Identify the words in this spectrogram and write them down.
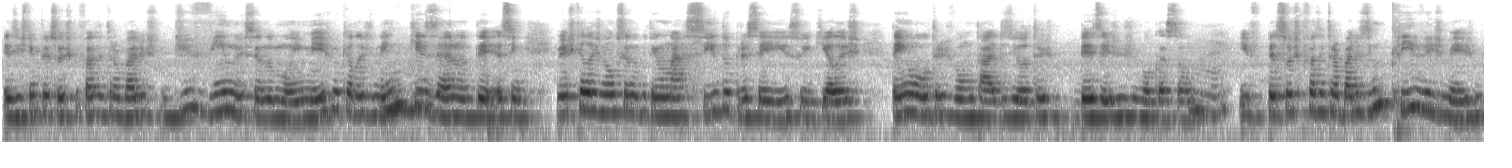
Existem pessoas que fazem trabalhos divinos sendo mãe, mesmo que elas nem uhum. quiseram ter, assim, mesmo que elas não sendo que tenham nascido para ser isso e que elas tenham outras vontades e outros desejos de vocação. Uhum. E pessoas que fazem trabalhos incríveis mesmo.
